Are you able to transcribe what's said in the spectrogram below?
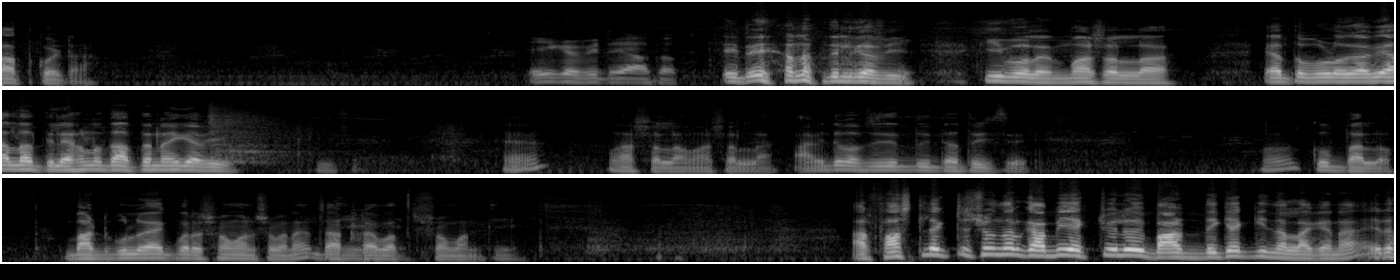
দাঁত কয়টা? এই গাভিটাই আদাত এটাই আদা তিল গাভি? কি বলেন মাশাল্লাহ। এত বড় গাভি আদা তিল এখনও দাঁতে নাই গাভি? হ্যাঁ? মাশাল্লাহ মাশাল্লাহ। আমি তো ভাবছি যে দুই দাঁত হইছে। হ্যাঁ, খুব ভালো। বাটগুলো একবারে সমান সমান হ্যাঁ? চারটা বাট সমান। আর ফার্স্ট ল্যাকটেশনের গাবি অ্যাকচুয়ালি ওই বাট দেখে কিনা লাগে না। এটা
